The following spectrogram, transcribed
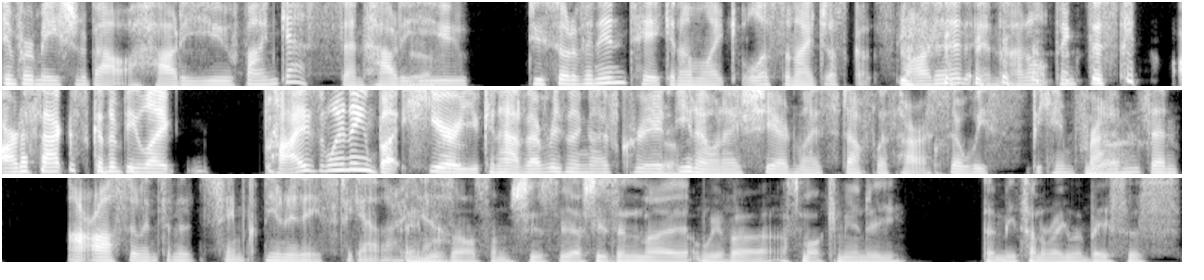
information about how do you find guests and how do yeah. you do sort of an intake. And I'm like, listen, I just got started and I don't think this artifact's going to be like prize winning, but here yeah. you can have everything I've created, yeah. you know, and I shared my stuff with her. So we became friends yeah. and are also in some of the same communities together. Amy's awesome. She's, yeah, she's in my, we have a, a, small community that meets on a regular basis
